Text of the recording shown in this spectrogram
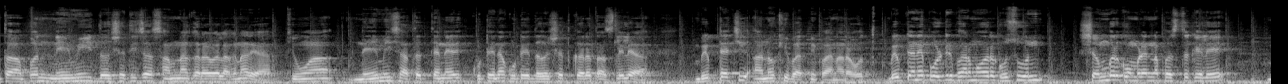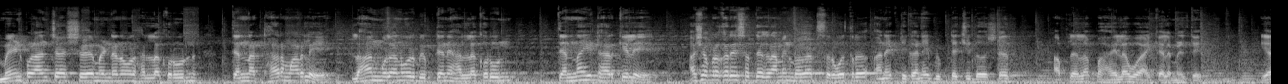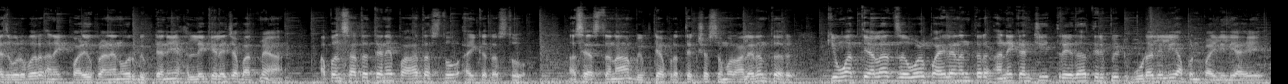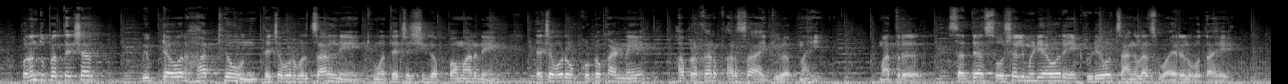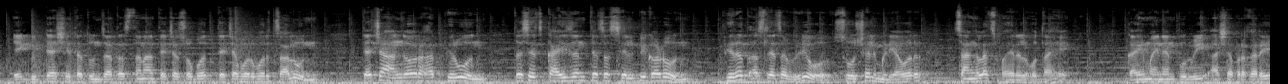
आता आपण नेहमी दहशतीचा सामना कराव्या लागणाऱ्या किंवा नेहमी सातत्याने कुठे ना कुठे दहशत करत असलेल्या बिबट्याची अनोखी बातमी पाहणार आहोत. बिबट्याने पोल्ट्री फार्मवर घुसून शंभर कोंबड्यांना फस्त केले मेंढपाळांच्या शेळ्या मेंढ्यांवर हल्ला करून त्यांना ठार मारले लहान मुलांवर बिबट्याने हल्ला करून त्यांनाही ठार केले. अशा प्रकारे सध्या ग्रामीण भागात सर्वत्र अनेक ठिकाणी बिबट्याची दहशत आपल्याला पाहायला व ऐकायला मिळते. याचबरोबर अनेक पाळीव प्राण्यांवर बिबट्याने हल्ले केल्याच्या बातम्या आपण सातत्याने पाहत असतो ऐकत असतो. असे असताना बिबट्या प्रत्यक्ष समोर आल्यानंतर किंवा त्याला जवळ पाहिल्यानंतर अनेकांची त्रेधा तिरपीट उडालेली आपण पाहिलेली आहे. परंतु प्रत्यक्षात बिबट्यावर हात ठेवून त्याच्याबरोबर चालणे किंवा त्याच्याशी गप्पा मारणे त्याच्याबरोबर फोटो काढणे हा प्रकार फारसा ऐकिवात नाही. मात्र सध्या सोशल मीडियावर एक व्हिडिओ चांगलाच व्हायरल होत आहे. एक बिबट्या शेतातून जात असताना त्याच्यासोबत त्याच्याबरोबर चालून त्याच्या अंगावर हात फिरवून तसेच काहीजण त्याचा सेल्फी काढून फिरत असल्याचा व्हिडिओ सोशल मीडियावर चांगलाच व्हायरल होत आहे. काही महिन्यांपूर्वी अशा प्रकारे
